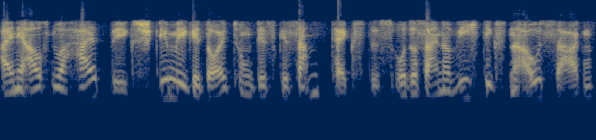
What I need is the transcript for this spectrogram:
Eine auch nur halbwegs stimmige Deutung des Gesamttextes oder seiner wichtigsten Aussagen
